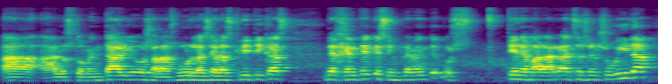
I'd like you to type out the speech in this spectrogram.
a, a los comentarios, a las burlas y a las críticas de gente que simplemente pues tiene malas rachas en su vida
